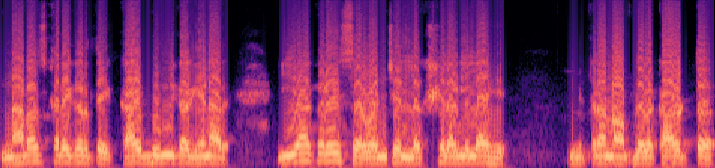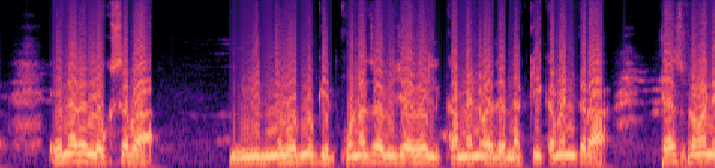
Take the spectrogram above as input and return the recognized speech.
नाराज कार्यकर्ते काय भूमिका घेणार याकडे सर्वांचे लक्ष लागलेले आहे. मित्रांनो आपल्याला काय वाटतं? येणाऱ्या लोकसभा निवडणुकीत कोणाचा विजय होईल? कमेंटमध्ये नक्की कमेंट करा. त्याचप्रमाणे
